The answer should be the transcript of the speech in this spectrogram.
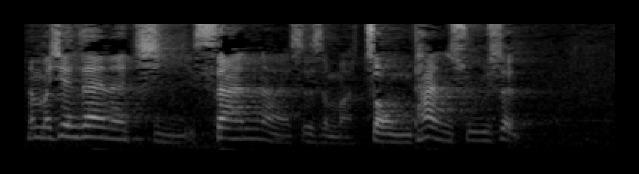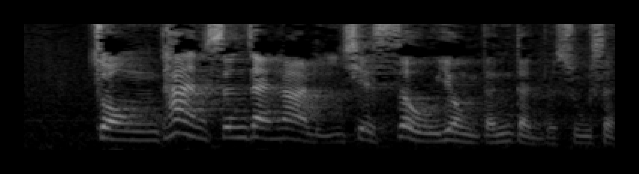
那么现在呢，己三呢是什么？总叹殊胜，总叹生在那里一切受用等等的殊胜。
